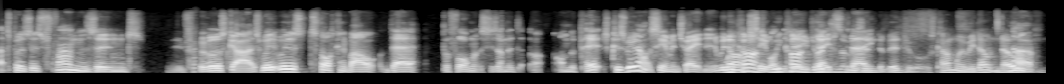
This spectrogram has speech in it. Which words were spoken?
I suppose as fans and for us guys, we're, we're just talking about their performances on the on the pitch because we don't see them in training. We, we, don't see what we can't do judge them as individuals, can we? We don't know. No. them.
